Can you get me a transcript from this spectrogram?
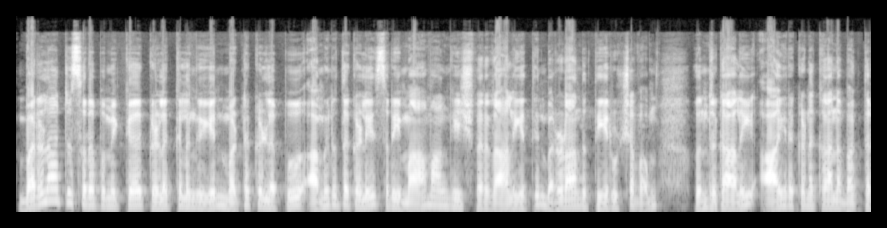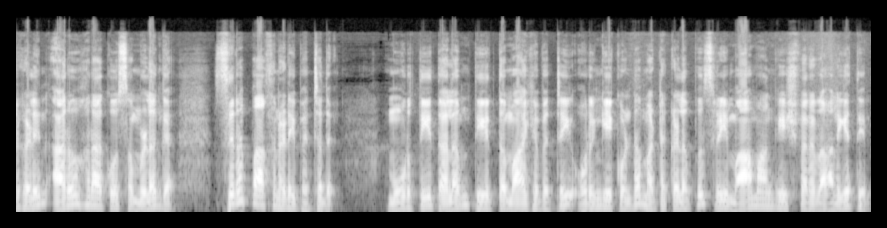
வரலாற்று சிறப்புமிக்க கிழக்கிழங்கையின் மட்டக்கிழப்பு அமிர்தகளே ஸ்ரீ மாமாங்கேஸ்வரர் ஆலயத்தின் வருடாந்த தேருற்சவம் இன்று காலை ஆயிரக்கணக்கான பக்தர்களின் அரோஹரா கோஷம் விளங்க சிறப்பாக நடைபெற்றது. மூர்த்தி தலம் தீர்த்தம் ஆகியவற்றை ஒருங்கே கொண்ட மட்டக்களப்பு ஸ்ரீ மாமாங்கேஸ்வரர் ஆலயத்தின்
